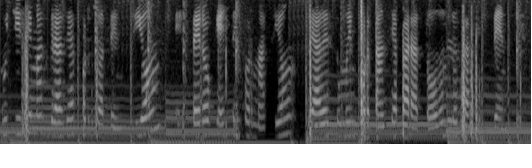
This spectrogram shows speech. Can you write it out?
Muchísimas gracias por su atención. Espero que esta información sea de suma importancia para todos los asistentes.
